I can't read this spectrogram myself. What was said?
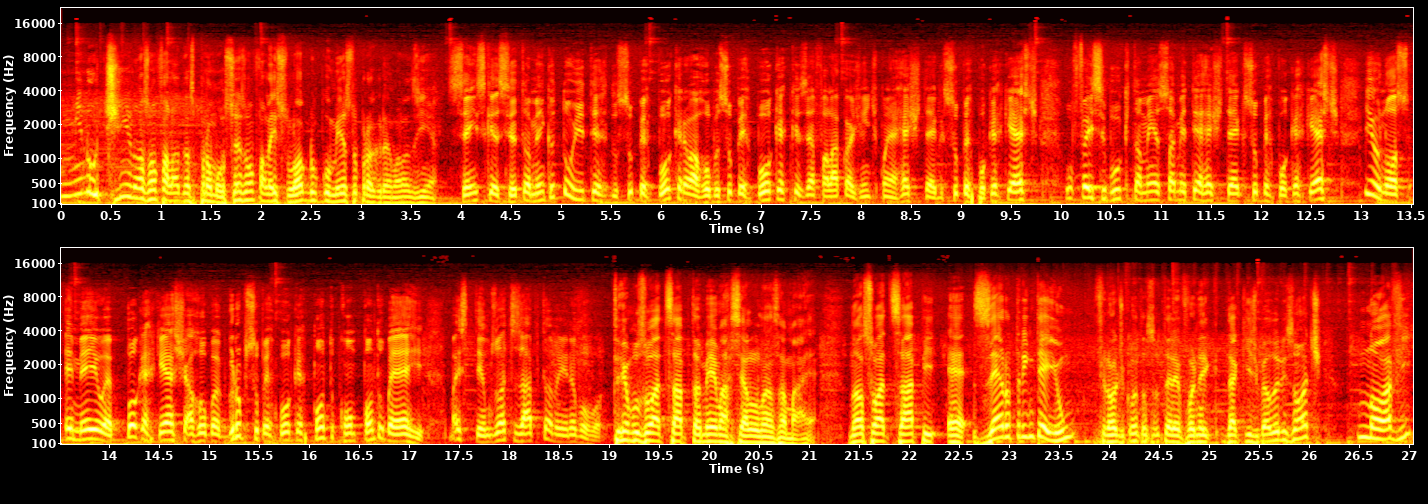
minutinho nós vamos falar das promoções, vamos falar isso logo no começo do programa, Lanzinha. Sem esquecer também que o Twitter do Super Poker é o arroba superpoker, quiser falar com a gente, põe a hashtag SuperPokerCast. O Facebook também é só meter a hashtag SuperPokerCast e o nosso e-mail é pokercast.gruposuperpoker.com.br. Mas temos o WhatsApp também, né, vovô? Temos o WhatsApp também, Marcelo Lanza Maia. Nosso WhatsApp é 031, afinal de contas o telefone daqui de Belo Horizonte, 9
